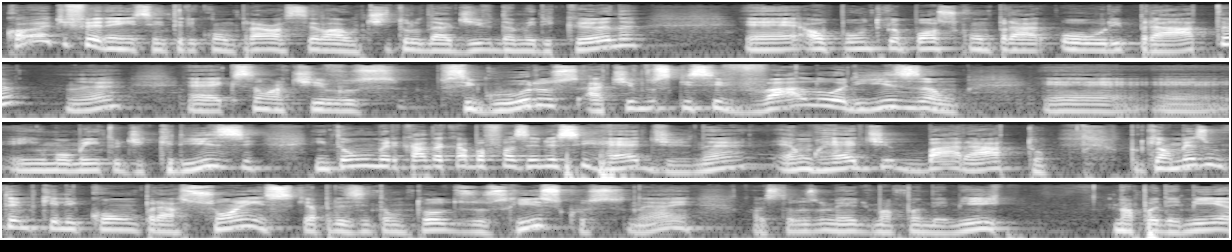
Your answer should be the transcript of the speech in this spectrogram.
qual é a diferença entre comprar, sei lá, um título da dívida americana é, ao ponto que eu posso comprar ouro e prata, né? É, que são ativos seguros, ativos que se valorizam é, é, em um momento de crise. Então o mercado acaba fazendo esse hedge, né? É um hedge barato, porque ao mesmo tempo que ele compra ações que apresentam todos os riscos, né? Nós estamos no meio de uma pandemia, uma pandemia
